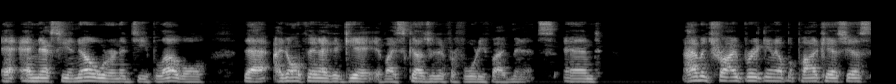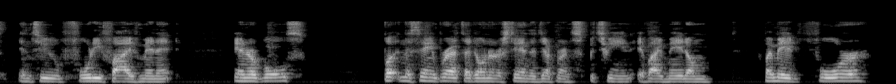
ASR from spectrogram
and, and next thing you know, we're in a deep level that I don't think I could get if I scheduled it for 45 minutes. And I haven't tried breaking up a podcast yet into 45 minute intervals, but in the same breath, I don't understand the difference between if I made them, if I made four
